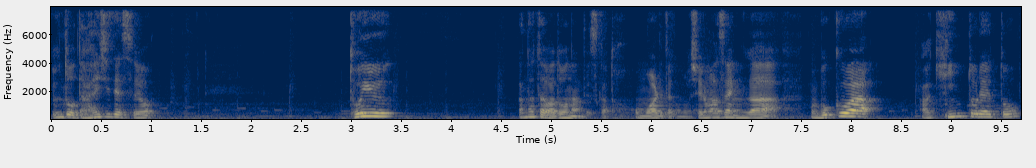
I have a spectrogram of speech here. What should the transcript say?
運動大事ですよ。というあなたはどうなんですかと思われたかもしれませんが僕は筋トレと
